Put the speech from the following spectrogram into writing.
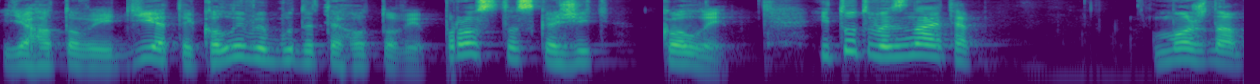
я готовий діяти, коли ви будете готові. Просто скажіть коли. І тут ви знаєте, можна.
